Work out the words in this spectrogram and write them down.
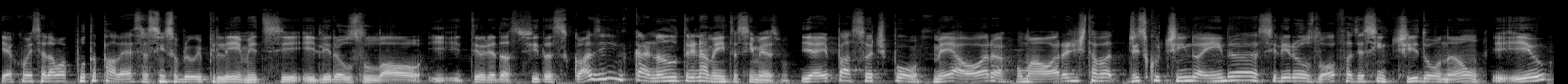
E aí eu comecei a dar uma puta palestra assim sobre o Whip Limits e, e Little's Law e, e, teoria das filas, quase encarnando o treinamento assim mesmo. E aí passou tipo meia hora, uma hora a gente tava discutindo ainda se Little's Law fazia sentido ou não. E, e o,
